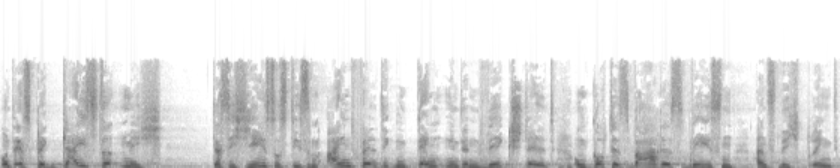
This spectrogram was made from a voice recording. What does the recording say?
Und es begeistert mich, dass sich Jesus diesem einfältigen Denken in den Weg stellt und Gottes wahres Wesen ans Licht bringt.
